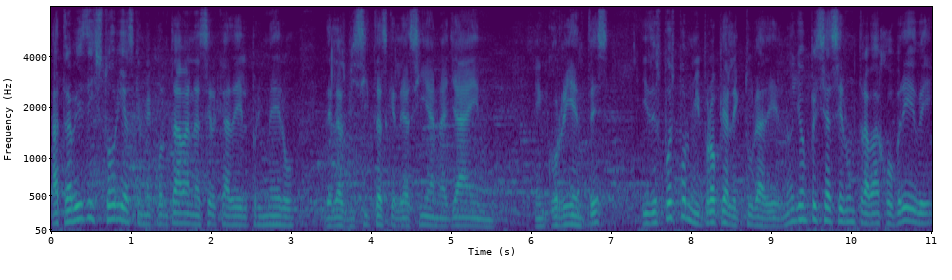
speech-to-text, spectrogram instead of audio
a través de historias que me contaban acerca de él primero, de las visitas que le hacían allá en, en Corrientes, y después por mi propia lectura de él. ¿no? Yo empecé a hacer un trabajo breve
